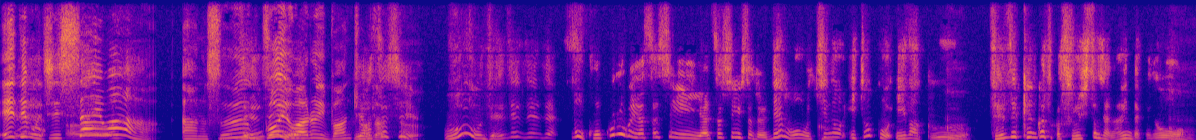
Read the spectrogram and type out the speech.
え、でも実際は、あの、すっごい悪い番長だった。優しい。うん、全然全然。もう心が優しい、優しい人で。でも、うちのいとこ曰く、うん全然喧嘩とかする人じゃないんだけど、うん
